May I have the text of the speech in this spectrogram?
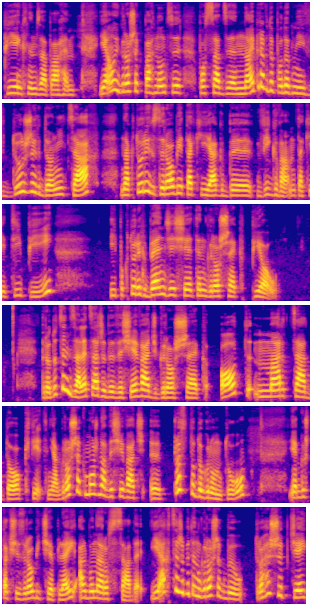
pięknym zapachem. Ja mój groszek pachnący posadzę najprawdopodobniej w dużych donicach, na których zrobię taki jakby wigwam, takie tipi i po których będzie się ten groszek piął. Producent zaleca, żeby wysiewać groszek od marca do kwietnia. Groszek można wysiewać y, prosto do gruntu, jak już tak się zrobi cieplej, albo na rozsadę. Ja chcę, żeby ten groszek był trochę szybciej,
